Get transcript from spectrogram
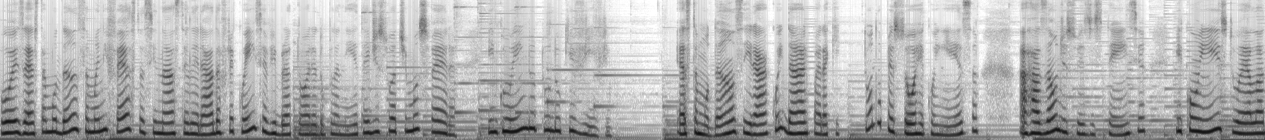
pois esta mudança manifesta-se na acelerada frequência vibratória do planeta e de sua atmosfera, incluindo tudo o que vive. Esta mudança irá cuidar para que toda pessoa reconheça a razão de sua existência e com isto ela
